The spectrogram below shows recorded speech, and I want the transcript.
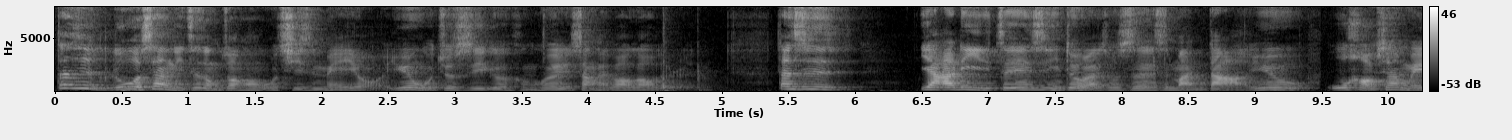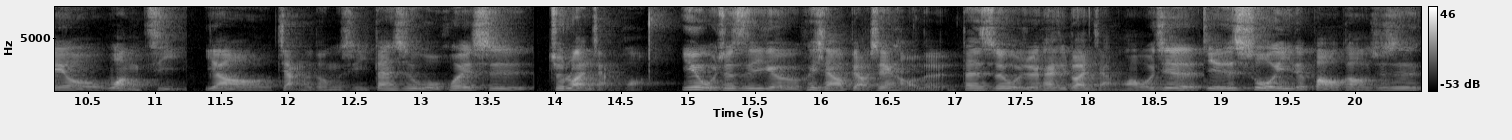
但是如果像你这种状况，我其实没有、因为我就是一个很会上台报告的人。但是压力这件事情对我来说真的是蛮大，因为我好像没有忘记要讲的东西，但是我会是就乱讲话，因为我就是一个会想要表现好的人，但是所以我就开始乱讲话。我记得也是硕一的报告，就是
